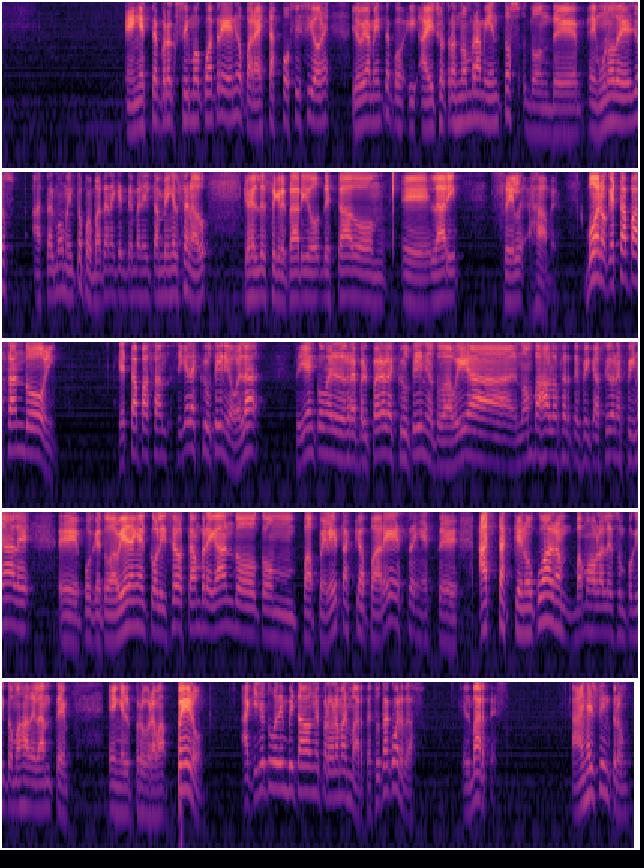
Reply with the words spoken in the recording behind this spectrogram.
en este próximo cuatrienio para estas posiciones y obviamente pues, ha hecho otros nombramientos donde en uno de ellos hasta el momento pues va a tener que intervenir también el Senado que es el del secretario de Estado eh, Larry Selhammer. Bueno, ¿qué está pasando hoy? ¿Qué está pasando? Sigue el escrutinio, ¿verdad? Siguen con el reperpero del escrutinio, todavía no han bajado las certificaciones finales, eh, porque todavía en el Coliseo están bregando con papeletas que aparecen, este, actas que no cuadran. Vamos a hablarles un poquito más adelante en el programa. Pero, aquí yo tuve de invitado en el programa el martes, ¿tú te acuerdas? El martes. Ángel Cintrón,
